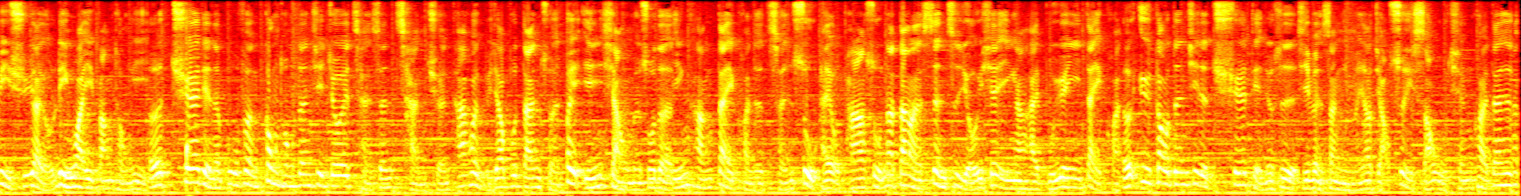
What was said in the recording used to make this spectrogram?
必须要有另外一方同意。而缺点的部分，共同登记就会产生产权，它会比较不单纯，会影响我们说的银行贷款的成数还有趴那当然，甚至有一些银行还不愿意贷款。而预告登记的缺点就是，基本上你们要缴最少五千块，但是它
